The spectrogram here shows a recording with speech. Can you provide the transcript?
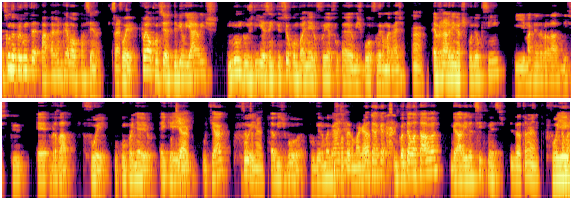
A segunda pergunta, pá, arranquei logo para a cena. Certo. Foi, foi ao concerto de Billie Eilish num dos dias em que o seu companheiro foi a, a Lisboa foder uma gaja? Ah. A Bernardina respondeu que sim e a máquina da verdade disse que é verdade. Foi o companheiro, a.k.a. O Tiago, o Tiago que foi Exatamente. a Lisboa foder uma gaja, foder uma gaja. Enquanto, ela, enquanto ela estava grávida de 5 meses. Exatamente. Foi, é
